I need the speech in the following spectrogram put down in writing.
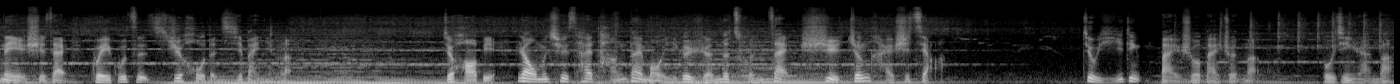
那也是在鬼谷子之后的几百年了。就好比让我们去猜唐代某一个人的存在是真还是假，就一定百说百准吗？不尽然吧。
